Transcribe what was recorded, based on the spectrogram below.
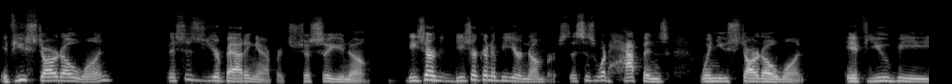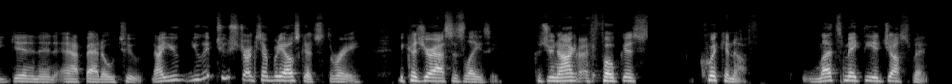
if you start 0-1, this is your batting average, just so you know. These are these are going to be your numbers. This is what happens when you start 0-1. If you begin an app at bat 0-2. Now you, you get two strikes, everybody else gets three because your ass is lazy. Because you're not Right. focused quick enough. Let's make the adjustment.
